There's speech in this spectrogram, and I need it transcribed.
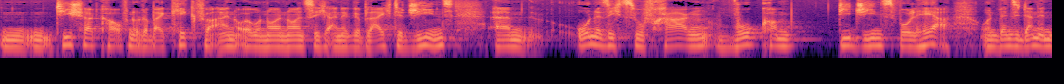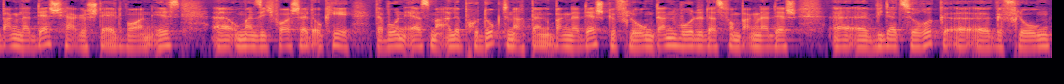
ein T-Shirt kaufen oder bei Kick für 1,99 Euro eine gebleichte Jeans, ähm, ohne sich zu fragen, wo kommt die Jeans wohl her? Und wenn sie dann in Bangladesch hergestellt worden ist äh, und man sich vorstellt, okay, da wurden erstmal alle Produkte nach Bangladesch geflogen, dann wurde das von Bangladesch äh, wieder zurückgeflogen.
